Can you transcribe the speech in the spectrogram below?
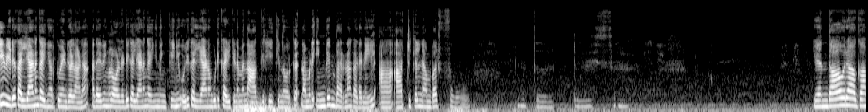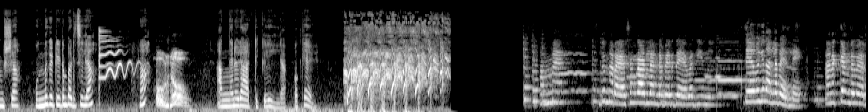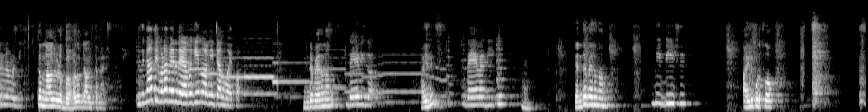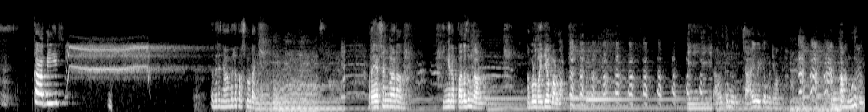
ഈ വീഡിയോ കല്യാണം കഴിഞ്ഞവർക്ക് വേണ്ടിയുള്ളതാണ്. അതായത് നിങ്ങൾ ഓൾറെഡി കല്യാണം കഴിഞ്ഞ് നിങ്ങൾക്ക് ഇനി ഒരു കല്യാണം കൂടി കഴിക്കണമെന്ന് ആഗ്രഹിക്കുന്നവർക്ക് നമ്മുടെ ഇന്ത്യൻ ഭരണഘടനയിൽ ആർട്ടിക്കൽ ആർട്ടിക്കിൾ നമ്പർ ഫോർ എന്താ ഒരു ആകാംക്ഷ? ഒന്ന് കിട്ടിയിട്ടും പഠിച്ചില്ല? ആ? അങ്ങനെ ഒരു ആർട്ടിക്കിൾ ഇല്ല. ഓക്കേ റേഷൻ കാർഡിൽ എന്റെ പേര് ദേവകിന്ന് ദേവകി നല്ല പേരല്ലേ? അനക്ക് എന്റെ പേരെന്നാ മതി. ഇതെന്നാണ് ഇവിടെ ബഹളം രാവിലെ തന്നെ? ഇതിനകത്ത് ഇവളെ പേര് ദേവകി എന്ന് പറഞ്ഞിട്ടാണ് പോയപ്പോ. നിന്റെ പേരെന്നാണ് ദേവിക. അതിൽ ദേവകി. എന്റെ പേരെന്നാണ് ബിബീഷ്. അതിൽ കൊടുത്തോ കബീഷ്. എന്നിട്ട് ഞാൻ വല്ല പ്രശ്നം ഉണ്ടാക്കിയ? റേഷൻ കാർഡാണ് ഇങ്ങനെ പലതും കാണും. നമ്മൾ മൈൻഡ് ചെയ്യാൻ പാടില്ല. രാവിലെ തന്നെ ഒരു ചായ വയ്ക്കാൻ പറ്റി വന്ന ആ മൂട് പോയി.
